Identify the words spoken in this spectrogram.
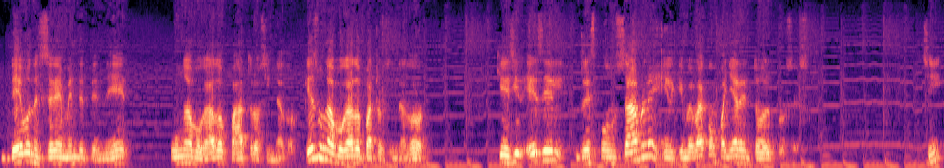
debo necesariamente tener un abogado patrocinador. ¿Qué es un abogado patrocinador? Quiere decir, es el responsable el que me va a acompañar en todo el proceso. ¿Sí?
